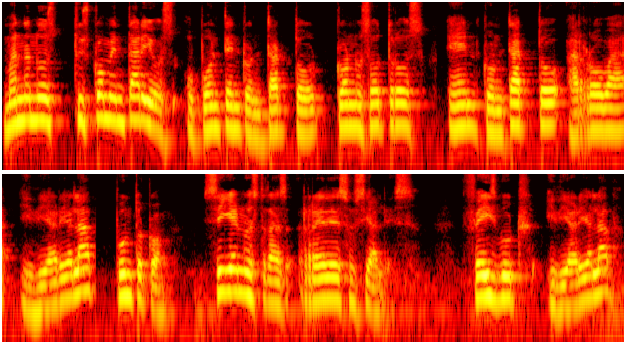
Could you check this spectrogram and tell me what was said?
Mándanos tus comentarios o ponte en contacto con nosotros en contacto arroba Sigue nuestras redes sociales, Facebook Lab,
